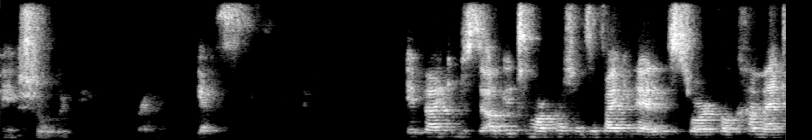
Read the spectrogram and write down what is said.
payment. Sure. Yes. If I can just, I'll get to more questions. If I can add a historical comment.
